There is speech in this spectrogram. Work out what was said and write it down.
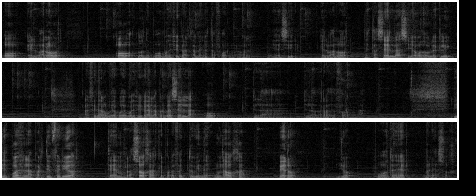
o el valor o donde puedo modificar también esta fórmula, ¿vale? Es decir, el valor de esta celda, si yo hago doble clic, al final lo voy a poder modificar en la propia celda o en la, barra de fórmula. Y después en la parte inferior tenemos las hojas, que por defecto viene una hoja, pero yo puedo tener varias hojas,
